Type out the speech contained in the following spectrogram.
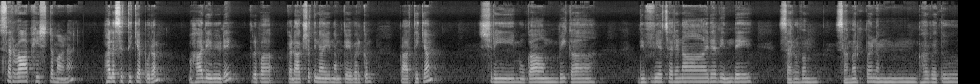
സർവാഭീഷ്ടമാണ്. ഫലസിദ്ധിക്കപ്പുറം മഹാദേവിയുടെ കൃപ കടാക്ഷത്തിനായി നമുക്ക് ഏവർക്കും പ്രാർത്ഥിക്കാം ശ്രീമുഖാംബിക ദിവ്യചരണാരവിന്ദേ സർവം സമർപ്പണം ഭവതു.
